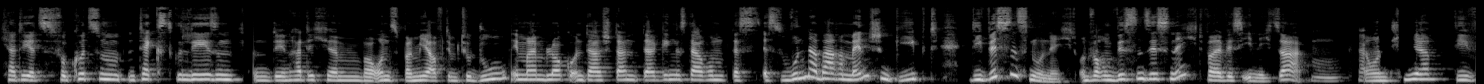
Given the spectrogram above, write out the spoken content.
Ich hatte jetzt vor kurzem einen Text gelesen, den hatte ich ähm, bei uns, bei mir auf dem To-Do in meinem Blog und da stand, da ging es darum, dass es wunderbare Menschen gibt, die wissen es nur nicht. Und warum wissen sie es nicht? Weil wir es ihnen nicht sagen. Hm, ja. Und hier die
